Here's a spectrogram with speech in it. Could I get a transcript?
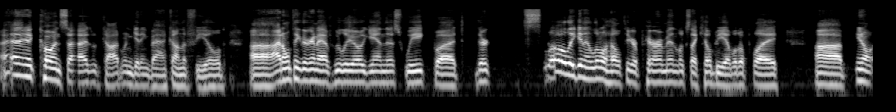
and it coincides with Godwin getting back on the field. Uh, I don't think they're going to have Julio again this week, but they're slowly getting a little healthier. Perriman looks like he'll be able to play. Uh, you know,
